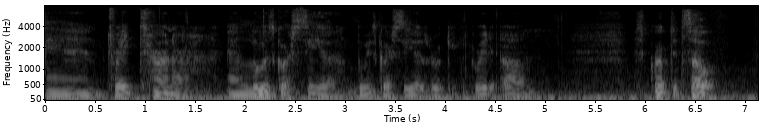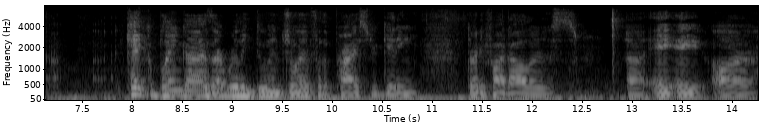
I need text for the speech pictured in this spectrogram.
And Trea Turner and Luis Garcia. Luis Garcia's rookie great um scripted. So I can't complain guys. I really do enjoy it for the price you're getting. $35. Uh AARBU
